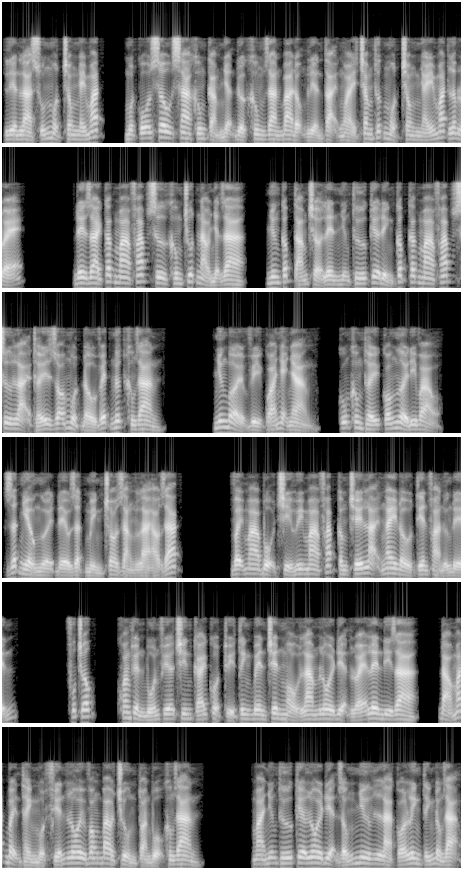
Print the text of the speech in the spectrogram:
liền là xuống một trong nháy mắt, một cỗ sâu xa không cảm nhận được không gian ba động liền tại ngoài trăm thức một trong nháy mắt lấp lóe. Đê giai các ma pháp sư không chút nào nhận ra, nhưng cấp tám trở lên những thứ kia đỉnh cấp các ma pháp sư lại thấy rõ một đầu vết nứt không gian. Nhưng bởi vì quá nhẹ nhàng cũng không thấy có người đi vào, rất nhiều người đều giật mình cho rằng là ảo giác. Vậy mà bộ chỉ huy ma pháp cấm chế lại ngay đầu tiên phản ứng đến. Phút chốc, khoang thuyền bốn phía chín cái cột thủy tinh bên trên màu lam lôi điện lóe lên đi ra, đảo mắt bệnh thành một phiến lôi vong bao trùm toàn bộ không gian. Mà những thứ kia lôi điện giống như là có linh tính đồng dạng,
